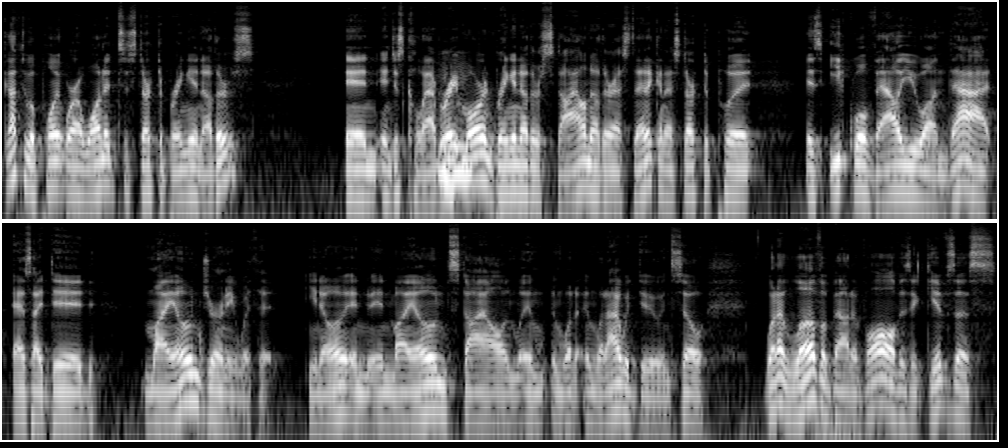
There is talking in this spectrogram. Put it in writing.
got to a point where I wanted to start to bring in others and and just collaborate mm-hmm. more and bring another style another aesthetic, and I start to put as equal value on that as I did my own journey with it, you know, in, in my own style and, and, and what and what I would do, and so what I love about Evolve is it gives us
